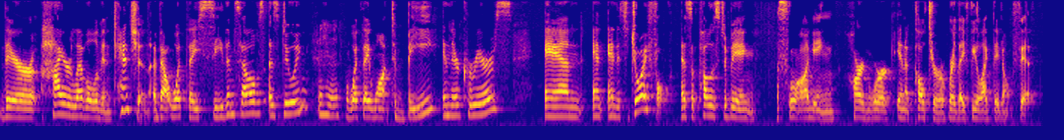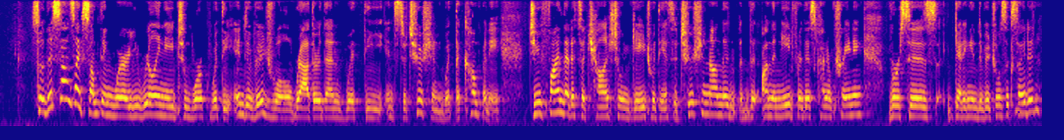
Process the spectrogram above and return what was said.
their higher level of intention about what they see themselves as doing, mm-hmm. what they want to be in their careers. And, and, and it's joyful as opposed to being a slogging hard work in a culture where they feel like they don't fit. So this sounds like something where you really need to work with the individual rather than with the institution, with the company. Do you find that it's a challenge to engage with the institution on the, the on the need for this kind of training versus getting individuals excited?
